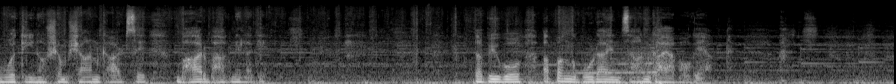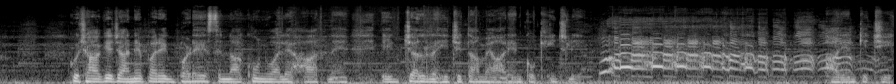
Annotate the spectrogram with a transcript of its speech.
वो तीनों शमशान घाट से बाहर भागने लगे। तभी वो अपंग बूढ़ा इंसान गायब हो गया। कुछ आगे जाने पर एक बड़े से नाखून वाले हाथ ने एक जल रही चिता में आर्यन को खींच लिया। आर्यन की चीख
